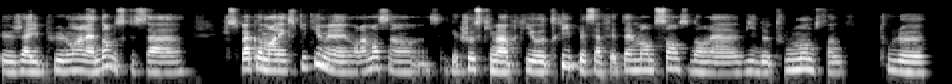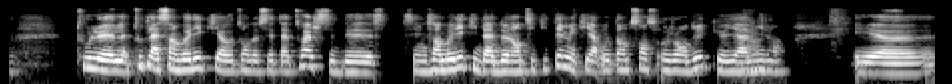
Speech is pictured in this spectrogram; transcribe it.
que j'aille plus loin là-dedans parce que ça. Je ne sais pas comment l'expliquer, mais vraiment, c'est, quelque chose qui m'a pris au trip et ça fait tellement de sens dans la vie de tout le monde. Enfin, tout le toute la symbolique qu'il y a autour de ces tatouages, c'est une symbolique qui date de l'Antiquité, mais qui a autant de sens aujourd'hui qu'il y a mille ans. Et, euh,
